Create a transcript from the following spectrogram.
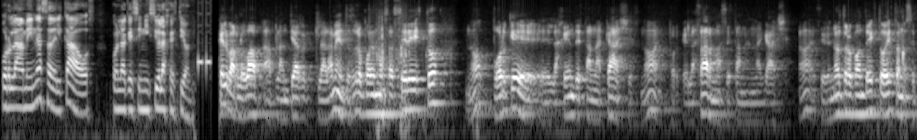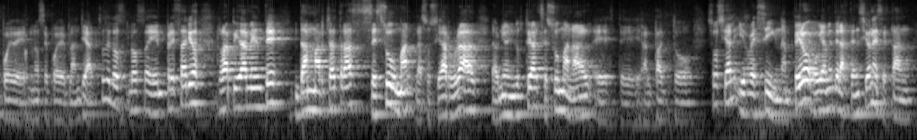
por la amenaza del caos con la que se inició la gestión. Helbar lo va a plantear claramente. Nosotros podemos hacer esto ¿no? porque eh, la gente está en las calles, ¿no? porque las armas están en la calle. ¿no? Es decir, en otro contexto esto no se puede, no se puede plantear. Entonces los, los eh, empresarios rápidamente dan marcha atrás, se suman, la sociedad rural, la unión industrial, se suman al, este, al pacto social y resignan. Pero obviamente las tensiones están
